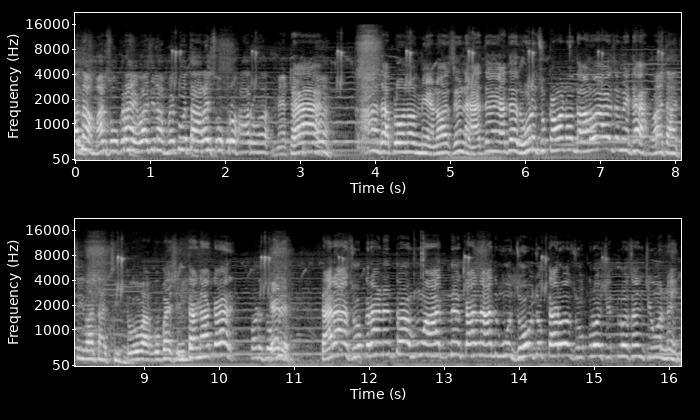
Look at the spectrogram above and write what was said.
અને અમારા છોકરા એવા છે ને અમે કોઈ તારા છોકરો હારો. મેઠા આ દાપડોનો મેનો છે ને આજે આજે ઋણ ચૂકવવાનો દાડો આવ્યો છે મેઠા. વાત સાચી વાત સાચી. તું વાઘુભાઈ ચિંતા ના કર. પણ છોકરી-. તારા છોકરાને તો હું આજ ને કાલ આજ હું જોઉં છું તારો છોકરો શીતલો છે ને ચેવો નહીં.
